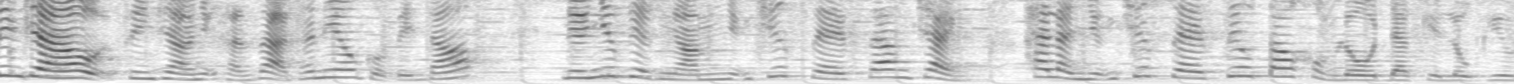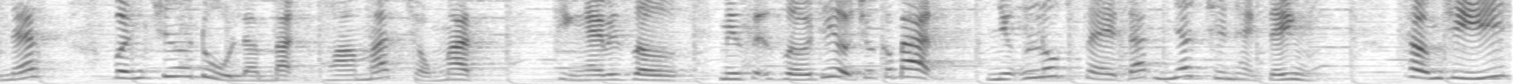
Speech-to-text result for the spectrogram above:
Xin chào, xin chào những khán giả thân yêu của Top. Nếu như việc ngắm những chiếc xe sang chảnh hay là những chiếc xe siêu to khổng lồ đạt kỷ lục Guinness vẫn chưa đủ làm bạn hoa mắt chóng mặt, thì ngay bây giờ mình sẽ giới thiệu cho các bạn những lốp xe đắt nhất trên hành tinh. Thậm chí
